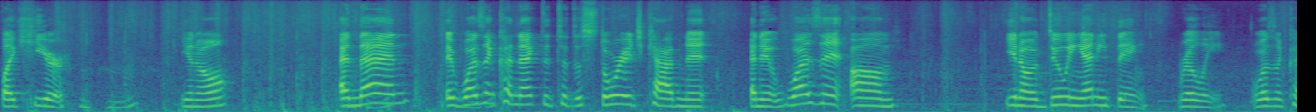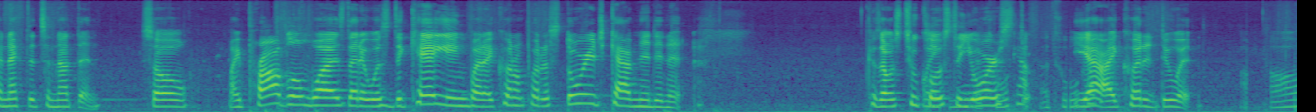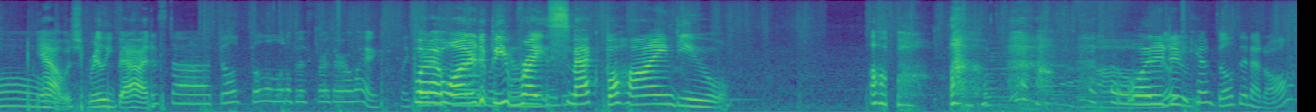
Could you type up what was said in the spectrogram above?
like here. Mm-hmm. you know? And then it wasn't connected to the storage cabinet and it wasn't um you know doing anything really. It wasn't connected to nothing. So my problem was that it was decaying but I couldn't put a storage cabinet in it. Cuz I was too close to a yours. a tool yeah? I couldn't do it. Oh. Yeah, it was really bad. Just uh, build build a little bit further away. Like But I wanted to be right maybe? smack behind you. Oh. I Um, wanted really? to- You can't build it at all.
